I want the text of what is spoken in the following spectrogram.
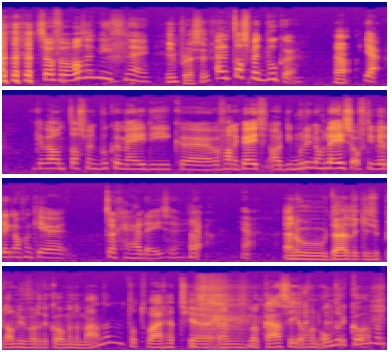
Zoveel was het niet, nee. Impressive. En een tas met boeken. Ja. Ja. Ik heb wel een tas met boeken mee die ik, eh, waarvan ik weet van, oh, die moet ik nog lezen of die wil ik nog een keer terug herlezen. Ja. Ja. En hoe duidelijk is je plan nu voor de komende maanden? Tot waar heb je een locatie of een onderkomen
